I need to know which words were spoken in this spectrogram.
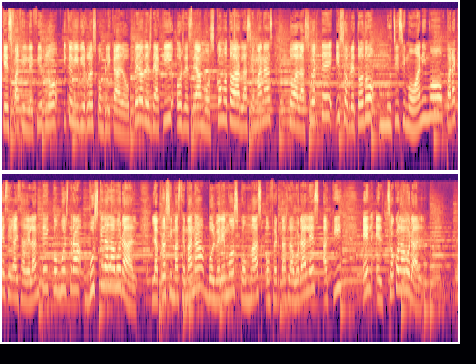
que es fácil decirlo y que vivirlo es complicado, pero desde aquí os deseamos, como todas las semanas, toda la suerte y sobre todo muchísimo ánimo para que sigáis adelante con vuestra búsqueda laboral. La próxima semana volveremos con más ofertas laborales aquí en el Choco Laboral. Y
